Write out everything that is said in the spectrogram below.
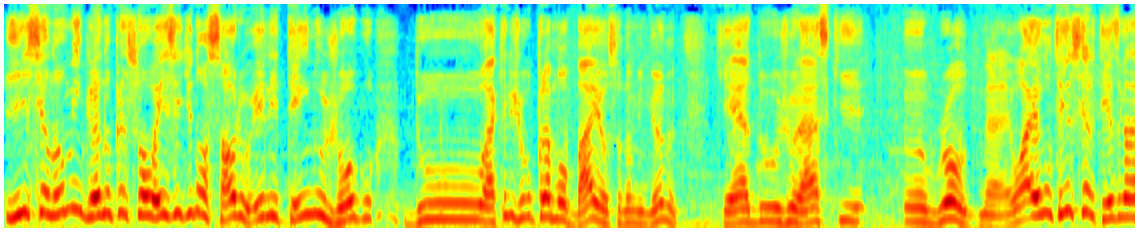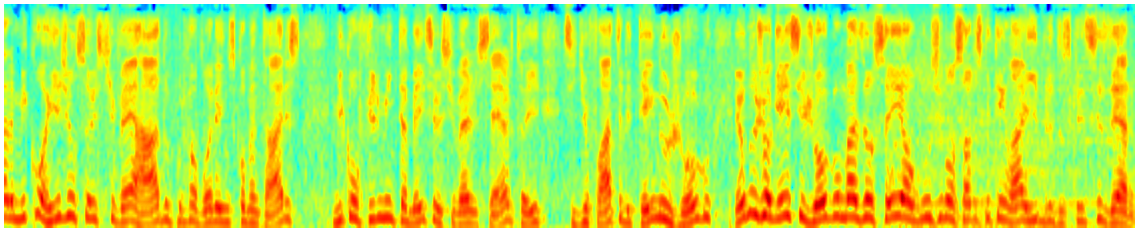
E se eu não me engano, pessoal, esse dinossauro ele tem no jogo do. aquele jogo para mobile, se eu não me engano, que é do Jurassic Uh, Road, né? Eu, eu não tenho certeza, galera. Me corrijam se eu estiver errado, por favor, aí nos comentários. Me confirmem também se eu estiver certo aí, se de fato ele tem no jogo. Eu não joguei esse jogo, mas eu sei alguns dinossauros que tem lá, híbridos, que eles fizeram.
